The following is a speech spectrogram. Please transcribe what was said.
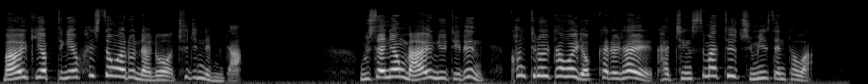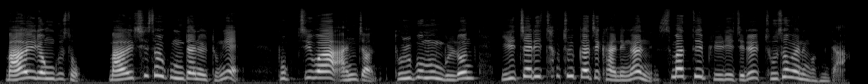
마을 기업 등의 활성화로 나눠 추진됩니다. 울산형 마을 뉴딜은 컨트롤 타워 역할을 할 가칭 스마트 주민센터와 마을 연구소, 마을 시설 공단을 통해 복지와 안전, 돌봄은 물론 일자리 창출까지 가능한 스마트 빌리지를 조성하는 겁니다.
